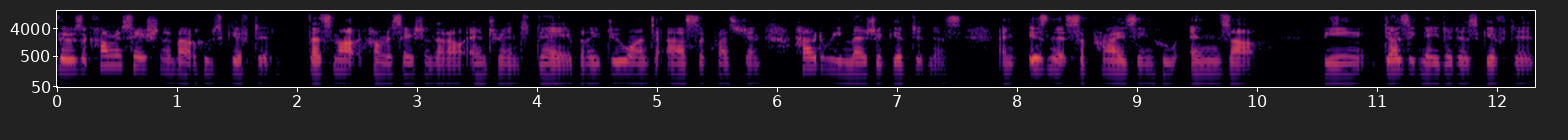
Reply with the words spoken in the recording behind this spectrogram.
there's a conversation about who's gifted. That's not a conversation that I'll enter in today, but I do want to ask the question how do we measure giftedness? And isn't it surprising who ends up being designated as gifted?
